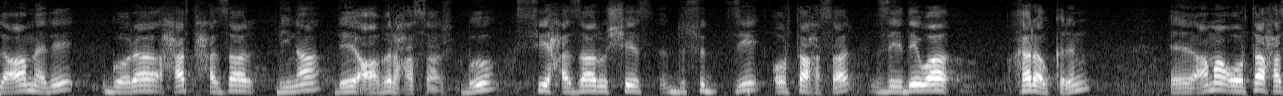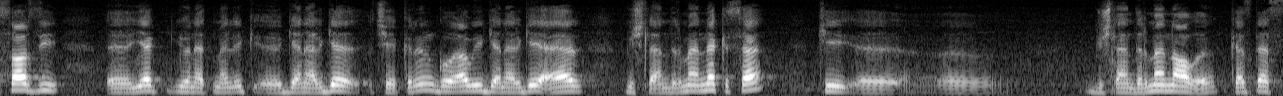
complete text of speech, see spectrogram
Li Amedê gora heft hezar bîna dê axir hesar bû, sî hezar û şêst di sud zî orta hesar. Zêdê wa xerab kirin. Ama Orta Hesar zî yek yönetmelik genelge çêkirin ku ew wî genelgeyê eğer güçlendirme nekise kî güçlendirme nawi kes dest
